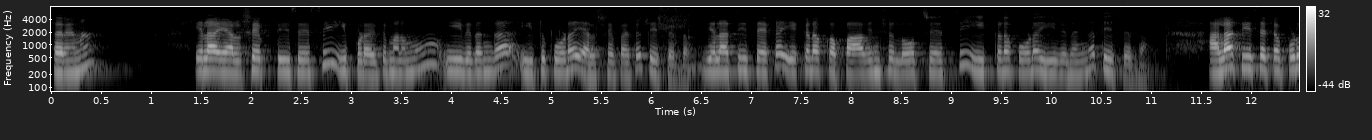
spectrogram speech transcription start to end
సరేనా? ఇలా ఎల్ షేప్ తీసేసి ఇప్పుడైతే మనము ఈ విధంగా ఇటు కూడా ఎల్ షేప్ అయితే తీసేద్దాం. ఇలా తీసాక ఇక్కడ ఒక పావించు లోతు చేసి ఇక్కడ కూడా ఈ విధంగా తీసేద్దాం. అలా తీసేటప్పుడు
